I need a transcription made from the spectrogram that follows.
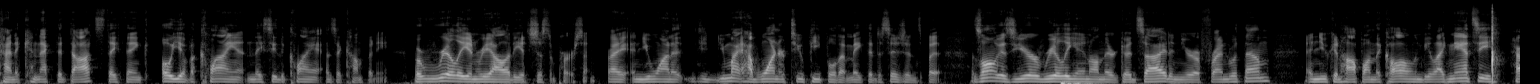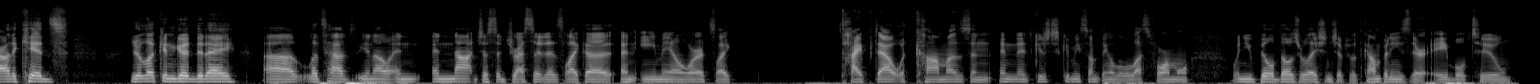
kind of connect the dots. They think, oh, you have a client, and they see the client as a company. But really, in reality, it's just a person, right? And you want to, you might have one or two people that make the decisions, but as long as you're really in on their good side and you're a friend with them, and you can hop on the call and be like, Nancy, how are the kids? You're looking good today. Uh, let's have you know, and and not just address it as like a an email where it's like typed out with commas and and it just give me something a little less formal when you build those relationships with companies they're able to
